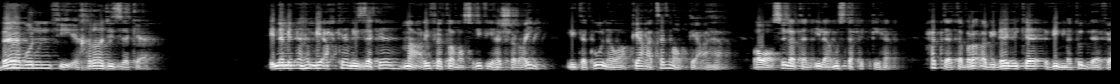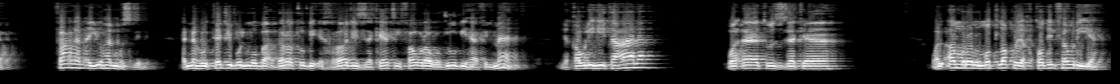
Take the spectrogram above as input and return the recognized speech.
باب في إخراج الزكاة. إن من أهم أحكام الزكاة معرفة مصرفها الشرعي لتكون واقعة موقعها وواصلة إلى مستحقها حتى تبرأ بذلك ذمة الدافع. فاعلم أيها المسلم أنه تجب المبادرة بإخراج الزكاة فور وجوبها في المال. لقوله تعالى وآتوا الزكاة. والأمر المطلق يقتضي الفورية.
